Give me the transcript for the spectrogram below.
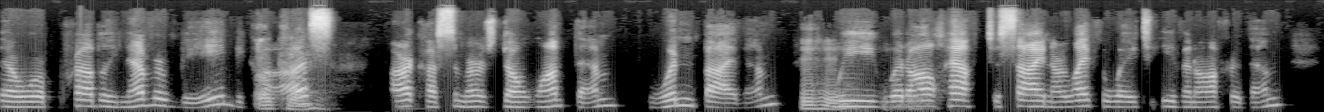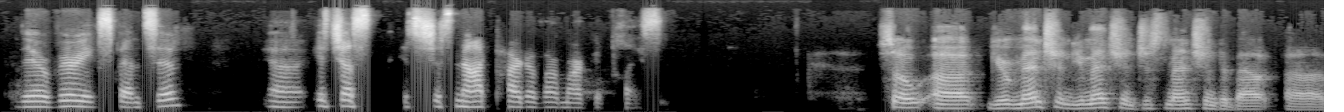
There will probably never be because okay. our customers don't want them, wouldn't buy them. Mm-hmm. We would all have to sign our life away to even offer them. They're very expensive. Uh, it's just it's just not part of our marketplace. So uh, you mentioned you mentioned just mentioned about uh,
